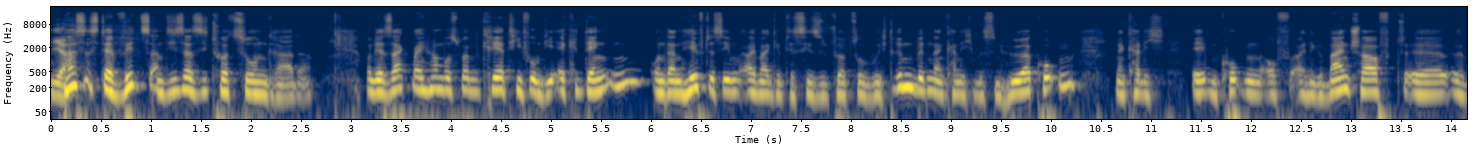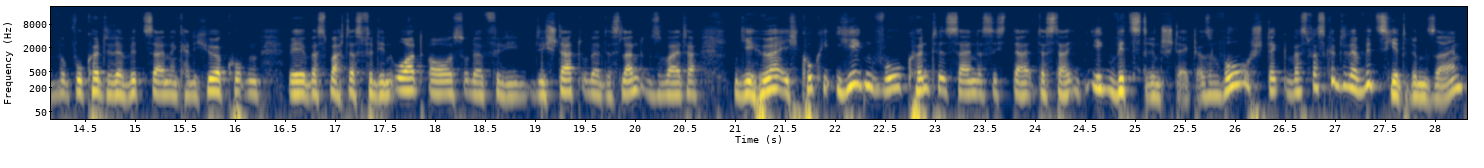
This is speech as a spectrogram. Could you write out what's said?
ja. Was ist der Witz an dieser Situation gerade? Und er sagt, manchmal muss man kreativ um die Ecke denken und dann hilft es eben, einmal gibt es die Situation, wo ich drin bin, dann kann ich ein bisschen höher gucken, dann kann ich eben gucken auf eine Gemeinschaft, äh, wo könnte der Witz sein, dann kann ich höher gucken, was macht das für den Ort aus oder für die, die Stadt oder das Land und so weiter. Je höher ich gucke, irgendwo könnte es sein, dass ich da, dass da irgendein Witz drin steckt. Also wo steckt, was, was könnte der Witz hier drin sein?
